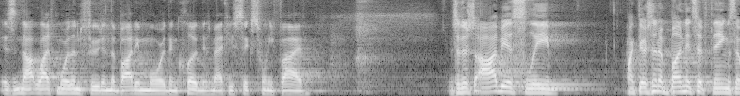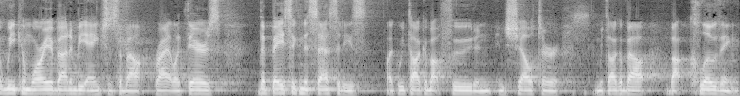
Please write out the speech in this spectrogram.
Is not life more than food and the body more than clothing? Matthew 6 25. So there's obviously, like, there's an abundance of things that we can worry about and be anxious about, right? Like, there's the basic necessities, like we talk about food and, and shelter, and we talk about, about clothing,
